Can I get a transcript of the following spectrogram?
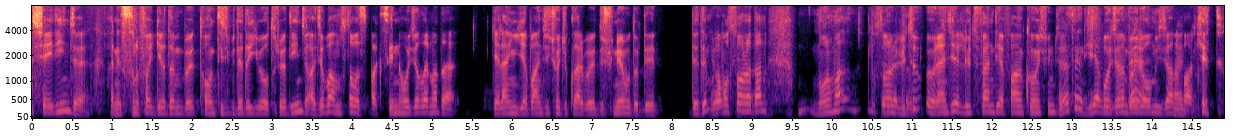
şey deyince hani sınıfa girdim böyle tontiş bir dede gibi oturuyor deyince acaba Mustafa bak senin hocalarına da gelen yabancı çocuklar böyle düşünüyor mudur diye dedim Yok ama ya. sonradan normal sonra Evet, lütfen öğrenciyle lütfen diye falan konuşunca Evet, evet. hiç Ya hocanın ve- böyle olmayacağını Aynen. fark ettim.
